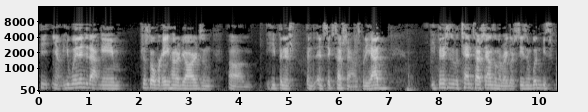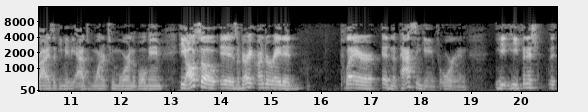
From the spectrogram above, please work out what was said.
he, you know, he went into that game just over 800 yards and, um, he finished in, in six touchdowns, but he had, he finishes with 10 touchdowns on the regular season. Wouldn't be surprised if he maybe adds one or two more in the bowl game. He also is a very underrated player in the passing game for Oregon. He, he finished the,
